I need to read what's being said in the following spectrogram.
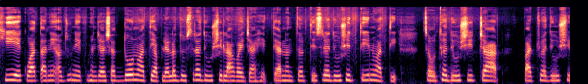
ही एक वात आणि अजून एक म्हणजे अशा दोन वाती आपल्याला दुसऱ्या दिवशी लावायच्या आहेत. त्यानंतर तिसऱ्या दिवशी तीन वाती चौथ्या दिवशी चार पाचव्या दिवशी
